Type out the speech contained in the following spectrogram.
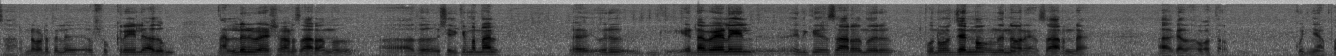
സാറിന്റെ പടത്തിൽ ഫുക്രിയിൽ അതും നല്ലൊരു വേഷമാണ് സാർ തന്നത്. അത് ശരിക്കും പറഞ്ഞാൽ ഒരു ഇടവേളയിൽ എനിക്ക് സാർ തന്നൊരു പുനർജന്മം എന്ന് തന്നെ പറയാം സാറിന്റെ കഥാപാത്രം. കുഞ്ഞാപ്പ.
